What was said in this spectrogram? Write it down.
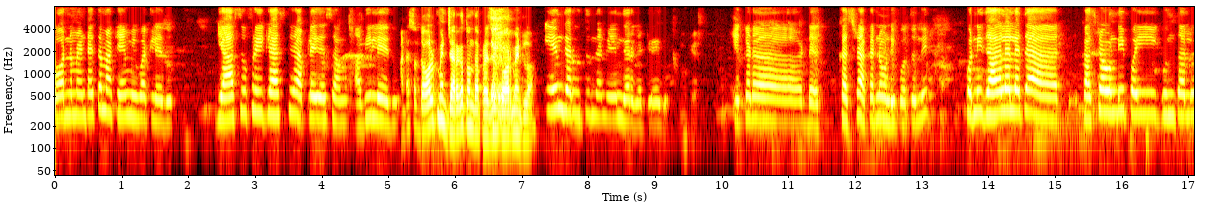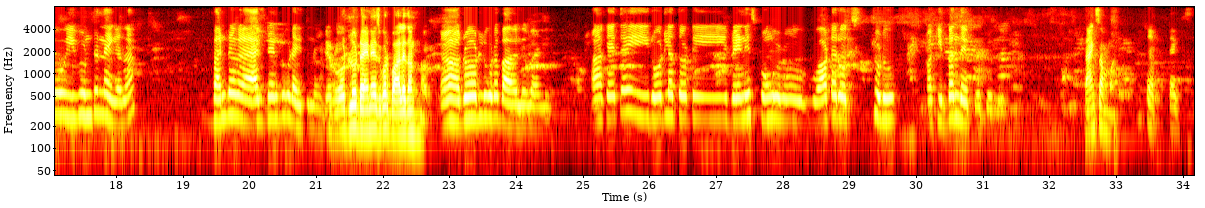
గవర్నమెంట్ అయితే మాకేం ఇవ్వట్లేదు. గ్యాస్ ఫ్రీ గ్యాస్కి అప్లై చేసాము అది లేదు. అంటే అసలు డెవలప్మెంట్ జరుగుతుందా ప్రెసెంట్ గవర్నమెంట్లో ఏం జరుగుతుందండి? ఏం జరగట్లేదు. ఎక్కడ డ- కష్టం అక్కడనే ఉండిపోతుంది. కొన్ని జాగాలలో అయితే కష్టం ఉండిపోయి గుంతలు ఇవి ఉంటున్నాయి కదా. బండ్ల యాక్సిడెంట్లు కూడా అవుతున్నాయి. రోడ్లు డ్రైనేజ్ కూడా బాగాలేదంటున్నారు. ఆ, రోడ్లు కూడా బాగలేవండి. నాకైతే ఈ రోడ్లతోటి డ్రైనేజ్ పొంగుడు వాటర్ వచ్చుడు మాకు ఇబ్బంది అయిపోతుంది. థ్యాంక్స్ అమ్మా. సరే థ్యాంక్స్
